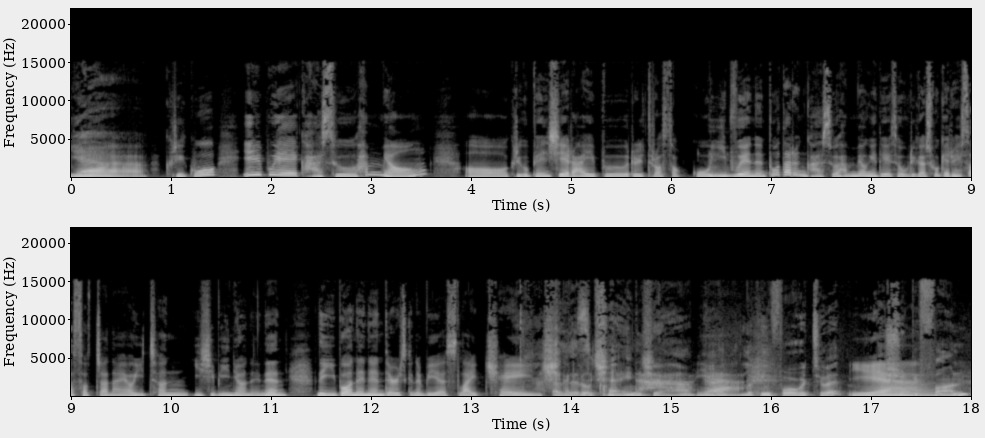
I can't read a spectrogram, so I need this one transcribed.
Yeah. 그리고 1부의 가수 한 명, 어, 그리고 벤 씨의 라이브를 들었었고, 2부에는 또 다른 가수 한 명에 대해서 우리가 소개를 했었었잖아요. 2022년에는. 근데 이번에는 there's gonna be a slight change. A little change, yeah. Yeah. Looking forward to it. It Yeah. should be fun.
